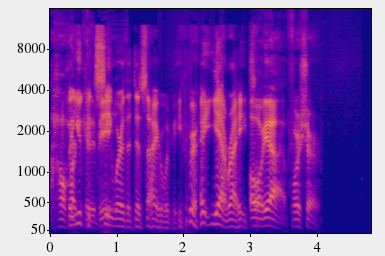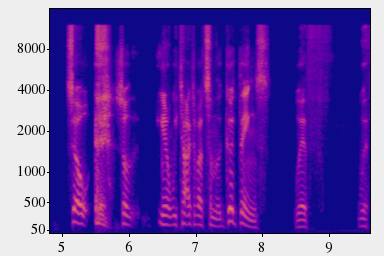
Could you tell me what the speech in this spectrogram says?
how hard but you could, could see where the desire would be, right? Yeah, right. Oh yeah, for sure. So, so you know, we talked about some of the good things with with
